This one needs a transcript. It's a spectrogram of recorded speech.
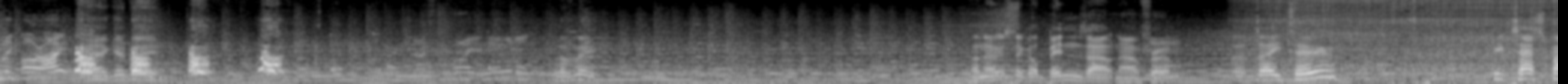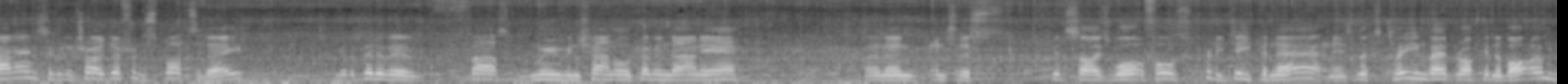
Sleep all right? Yeah, good mate. Nice quiet here, isn't it? Lovely. I noticed they've got bins out now for them. Day two. Keep test panning, so we're going to try a different spot today. We've got a bit of a fast moving channel coming down here and then into this good sized waterfall. Pretty deep in there and it looks clean bedrock in the bottom.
